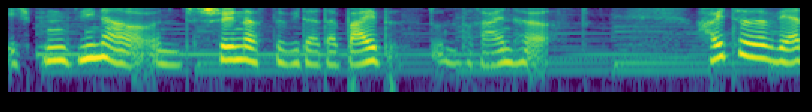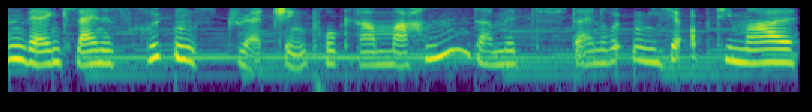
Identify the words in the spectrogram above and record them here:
ich bin Sina und schön, dass du wieder dabei bist und reinhörst. Heute werden wir ein kleines Rückenstretching-Programm machen, damit dein Rücken hier optimal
